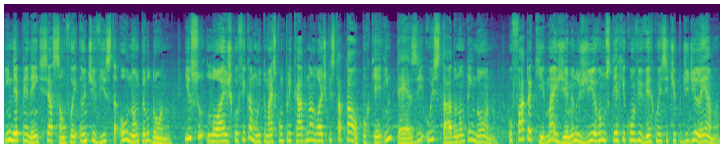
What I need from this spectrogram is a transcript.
independente se a ação foi antivista ou não pelo dono. Isso, lógico, fica muito mais complicado na lógica estatal, porque, em tese, o Estado não tem dono. O fato é que, mais dia menos dia, vamos ter que conviver com esse tipo de dilema.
